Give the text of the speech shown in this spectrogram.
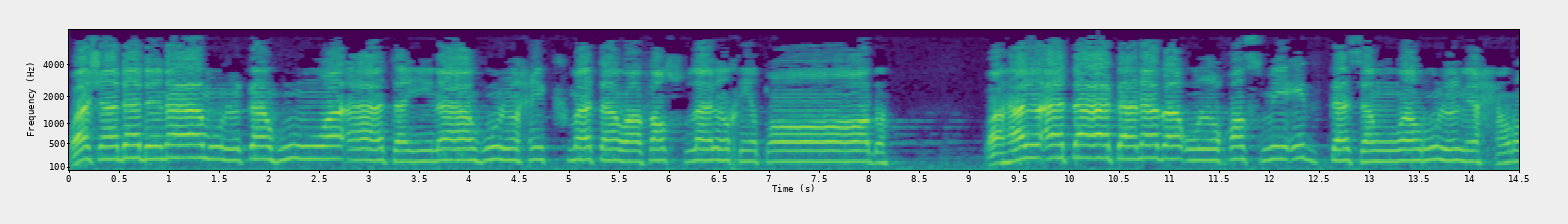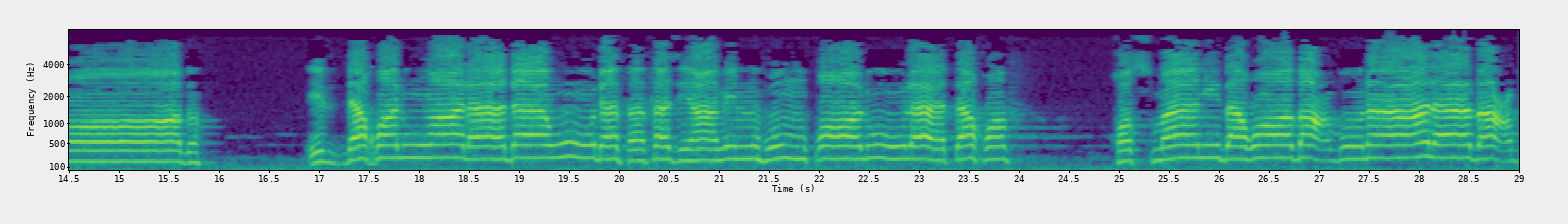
وشددنا ملكه وآتيناه الحكمة وفصل الخطاب. وهل أتاك نبأ الخصم إذ تسوروا المحراب إذ دخلوا على داود ففزع منهم قالوا لا تخف خصمان بغى بعضنا على بعض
